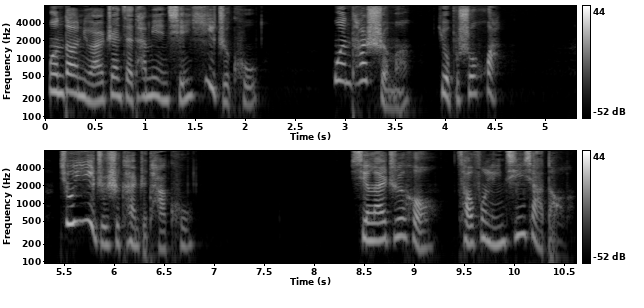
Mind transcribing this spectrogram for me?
梦到女儿站在她面前一直哭，问她什么又不说话，就一直是看着她哭。醒来之后，曹凤玲惊吓到了，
